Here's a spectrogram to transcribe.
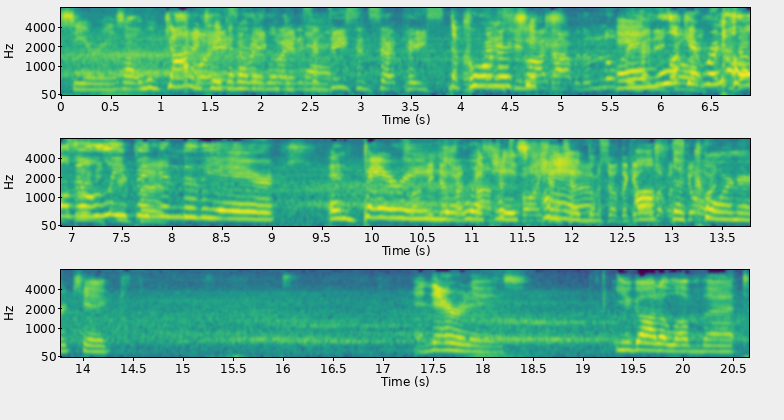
series. Uh, we gotta Well, take another replay, look at it's that. a decent set piece. The corner like kick. lovely And look at goal. It's Ronaldo leaping superb. into the air and burying it with his head of the off the scored. corner kick. And there it is. You gotta love that.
